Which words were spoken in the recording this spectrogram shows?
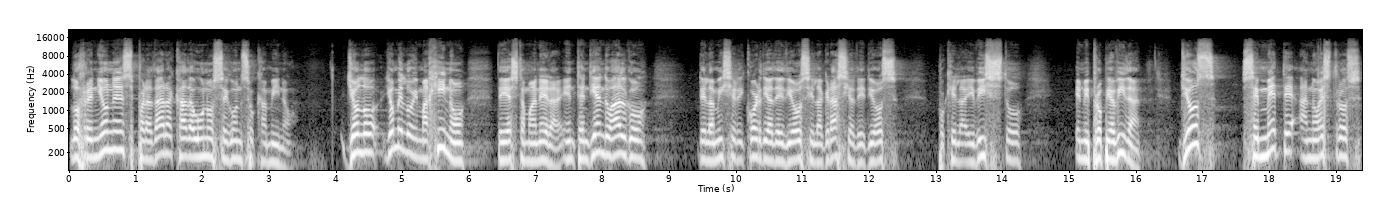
los riñones para dar a cada uno según su camino. Yo, lo, yo me lo imagino de esta manera, entendiendo algo de la misericordia de Dios y la gracia de Dios, porque la he visto en mi propia vida. Dios se mete a nuestros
